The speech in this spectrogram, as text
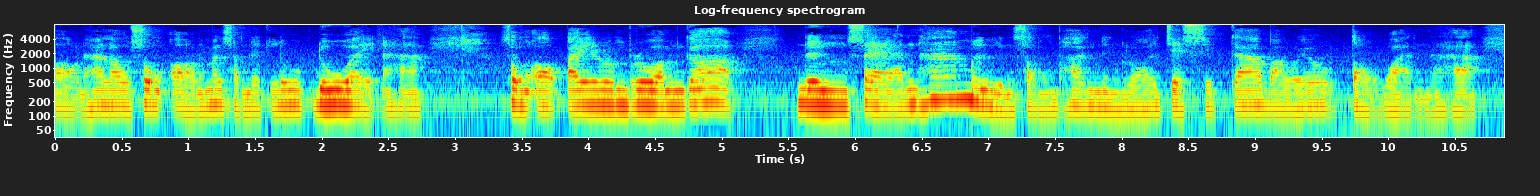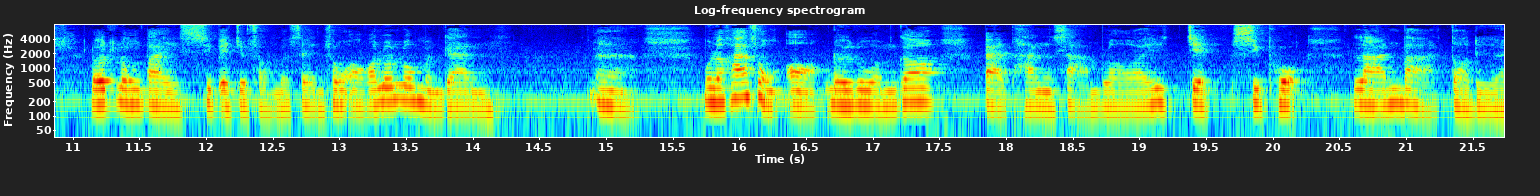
ออกนะคะ เราส่งออกน้ำมันสำเร็จรูปด้วยนะคะ ส่งออกไปรวมๆก็ 152,179 บาร์เรลต่อวันนะคะ ลดลงไป 11.2%ส่งออกก็ลดลงเหมือนกันมูลค่าส่งออกโดยรวมก็ 8,376 ล้านบาทต่อเดือน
